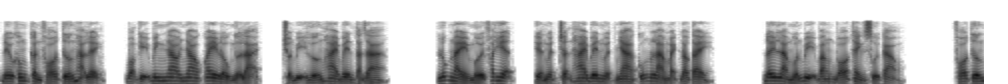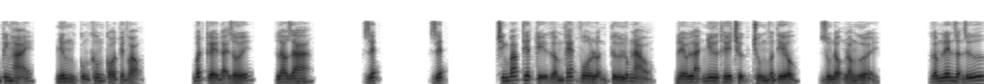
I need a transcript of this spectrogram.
Đều không cần phó tướng hạ lệnh, bọn kỵ binh nao nhao quay đầu ngựa lại, chuẩn bị hướng hai bên tàn ra. Lúc này mới phát hiện hiện nguyệt trận hai bên nguyệt nha cũng là mạch đao tay. Đây là muốn bị băng bó thành sủi cảo. Phó tướng kinh hãi, nhưng cũng không có tuyệt vọng. Bất kể đại giới, lao ra. Giết giết. Trinh bắc thiết kỵ gầm thét vô luận từ lúc nào, đều là như thế trực trùng vân tiêu, rung động lòng người gầm lên giận dữ,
